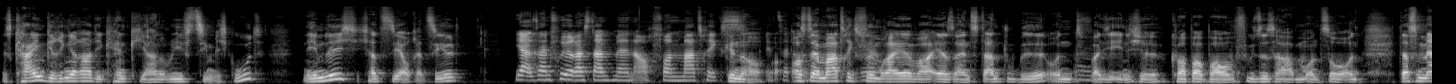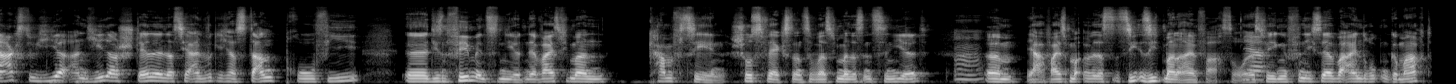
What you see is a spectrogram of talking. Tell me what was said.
ist kein geringerer, den kennt Keanu Reeves ziemlich gut. Nämlich, ich hatte es dir auch erzählt, Ja, sein früherer Stuntman auch von Matrix. Genau. etc. Aus der Matrix-Filmreihe war er sein Stunt-Double und weil die ähnliche Körperbau und Physis haben und so. Und das merkst du hier an jeder Stelle, dass hier ein wirklicher Stunt-Profi äh, diesen Film inszeniert. Und der weiß, wie man Kampfszenen, Schusswechsel und sowas, wie man das inszeniert. Ähm, ja, weiß man, das sie- sieht man einfach so. Ja. Deswegen finde ich sehr beeindruckend gemacht.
